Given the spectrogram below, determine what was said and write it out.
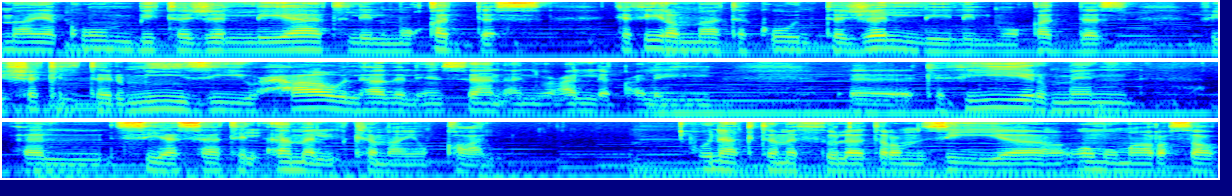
ما يكون بتجليات للمقدس. كثيرا ما تكون تجلي للمقدس في شكل ترميزي يحاول هذا الإنسان أن يعلق عليه. آه، كثير من السياسات الأمل كما يقال. هناك تمثلات رمزية وممارسات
